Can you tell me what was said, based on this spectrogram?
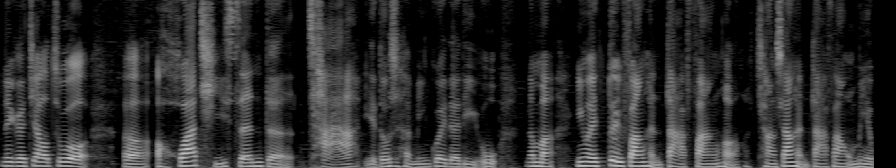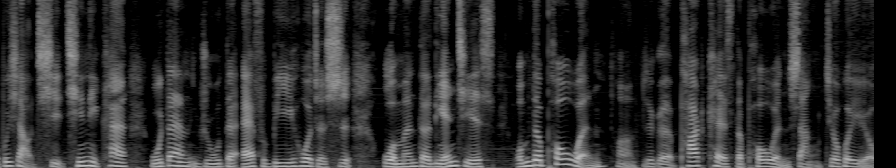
那个叫做。呃哦，花旗参的茶也都是很名贵的礼物。那么，因为对方很大方哈，厂商很大方，我们也不小气，请你看吴淡如的 FB 或者是我们的连结，我们的 po 文啊，这个 podcast 的 po 文上就会有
